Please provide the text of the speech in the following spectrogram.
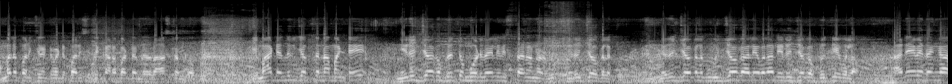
అమలుపరిచినటువంటి పరిస్థితి కనబడడం లేదు రాష్ట్రంలో. ఈ మాట ఎందుకు చెప్తున్నామంటే నిరుద్యోగ భృతి మూడు వేలు ఇస్తానన్నారు నిరుద్యోగులకు. నిరుద్యోగులకు ఉద్యోగాలు ఇవ్వాలా నిరుద్యోగ భృతి ఇవ్వాలా? అదేవిధంగా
